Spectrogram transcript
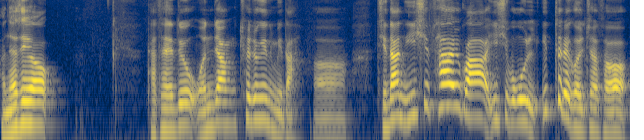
안녕하세요. 다산에듀 원장 최종현입니다. 어, 지난 24일과 25일 이틀에 걸쳐서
